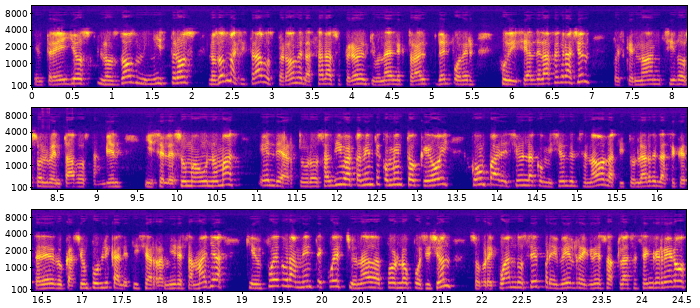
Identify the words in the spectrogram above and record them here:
entre ellos los dos ministros, los dos magistrados, perdón, de la Sala Superior del Tribunal Electoral del Poder Judicial de la Federación, pues que no han sido solventados también y se le suma uno más el de Arturo Saldívar. También te comento que hoy compareció en la comisión del Senado la titular de la Secretaría de Educación Pública, Leticia Ramírez Amaya, quien fue duramente cuestionada por la oposición sobre cuándo se prevé el regreso a clases en Guerrero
